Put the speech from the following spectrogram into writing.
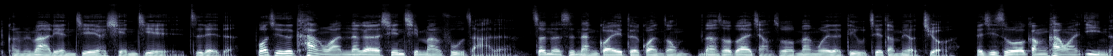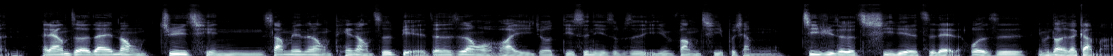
可能没办法连接、衔接之类的。不过其实看完那个心情蛮复杂的，真的是难怪一堆观众那时候都在讲说漫威的第五阶段没有救了。尤其是我刚看完异能，两者在那种剧情上面的那种天壤之别，真的是让我怀疑，就迪士尼是不是已经放弃，不想继续这个系列之类的，或者是你们到底在干嘛？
